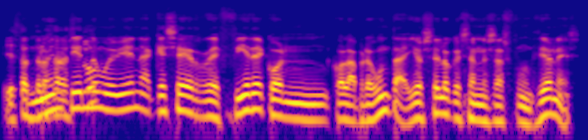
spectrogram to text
¿Y esta no entiendo muy bien a qué se refiere con, con, la pregunta. Yo sé lo que son esas funciones.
